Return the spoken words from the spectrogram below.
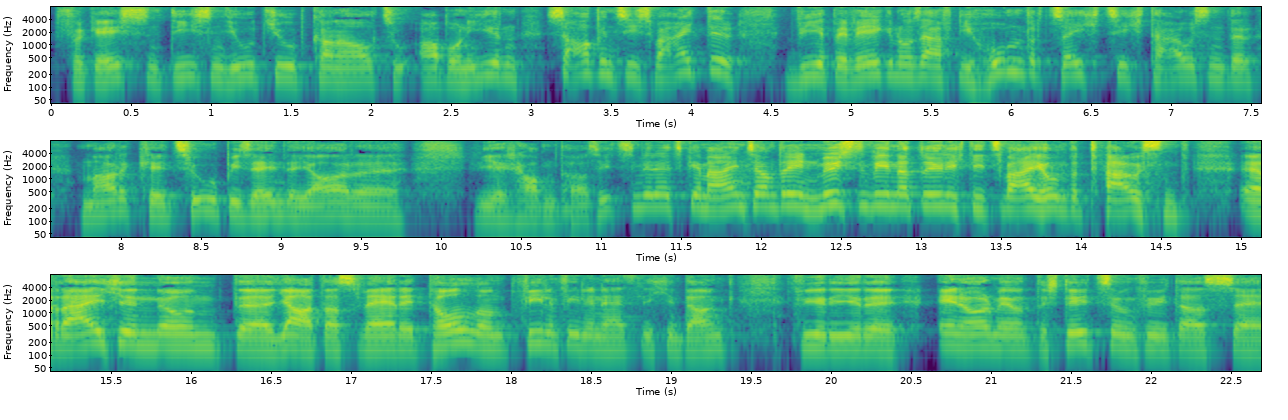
vergessen, diesen YouTube-Kanal zu abonnieren. Sagen Sie es weiter. Wir bewegen uns auf die 160.000er Marke zu bis Ende Jahr. Äh, wir haben da, sitzen wir jetzt gemeinsam drin. Müssen wir natürlich die 200.000 erreichen und äh, ja, das wäre toll und vielen, vielen herzlichen Dank für Ihre enorme Unterstützung, für das äh,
